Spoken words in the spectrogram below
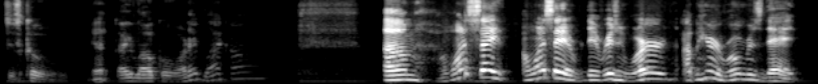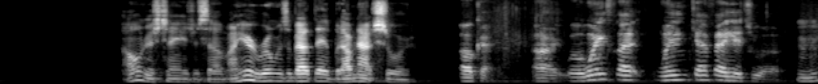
Which is cool. Yep. They local. Are they black? Um, I want to say, I want to say the original word. I'm hearing rumors that owners changed or something. I hear rumors about that, but I'm not sure. Okay. All right. Well, Wings Cla- Wing Cafe hit you up. Mhm.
